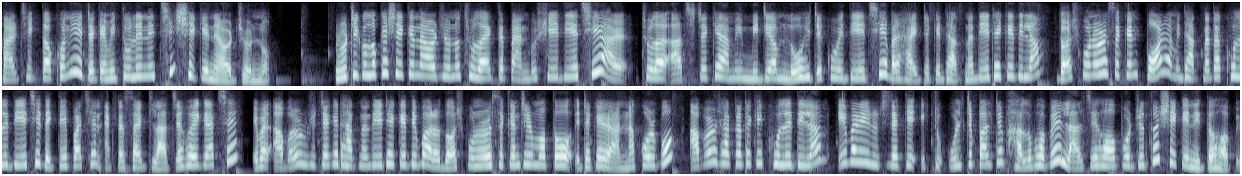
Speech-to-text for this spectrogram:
আর ঠিক তখনই এটাকে আমি তুলে নিচ্ছি সেঁকে নেওয়ার জন্য। রুটিগুলোকে সেঁকে নেওয়ার জন্য চুলা একটা প্যান বসিয়ে দিয়েছি আর চুলার আঁচটাকে আমি মিডিয়াম লো হিটে করে দিয়েছি। এবার হাইটাকে ঢাকনা দিয়ে ঢেকে দিলাম। দশ পনেরো সেকেন্ড পর আমি ঢাকনাটা খুলে দিয়েছি। দেখতেই পাচ্ছেন একটা সাইড লাচে হয়ে গেছে। এবার আবারও রুটিটাকে ঢাকনা দিয়ে ঢেকে দিব। আরও দশ পনেরো সেকেন্ডের মতো এটাকে রান্না করব। আবারও ঢাকনাটাকে খুলে দিলাম। এবার এই রুটিটাকে একটু উল্টে পাল্টে ভালোভাবে লালচে হওয়া পর্যন্ত সেঁকে নিতে হবে।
